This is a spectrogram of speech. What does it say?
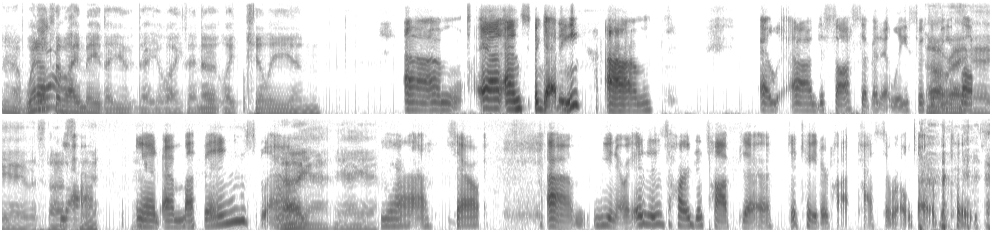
yeah. What else have I made that you that you liked? I know like chili and um, and, and spaghetti. Um, uh, the sauce of it, at least with the oh right, yeah, yeah, the sauce. Yeah. Yeah. and uh, muffins. Um, Oh yeah, yeah, yeah. yeah. So, um, you know, it is hard to top the the tater tot casserole though because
